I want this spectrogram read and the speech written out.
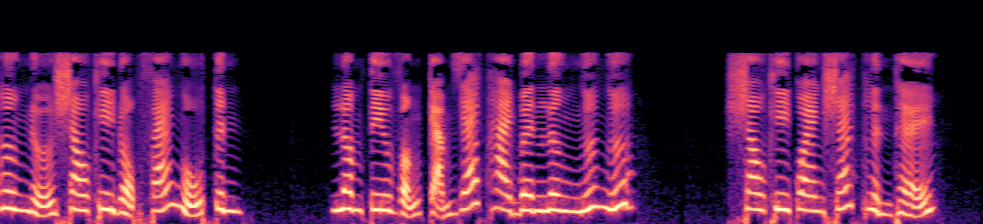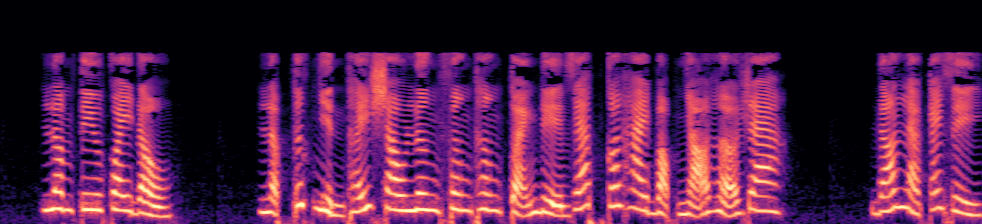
Hơn nữa sau khi đột phá ngũ tinh. Lâm tiêu vẫn cảm giác hai bên lưng ngứa ngứa. Sau khi quan sát hình thể. Lâm tiêu quay đầu. Lập tức nhìn thấy sau lưng phân thân toản địa giáp có hai bọc nhỏ hở ra. Đó là cái gì?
